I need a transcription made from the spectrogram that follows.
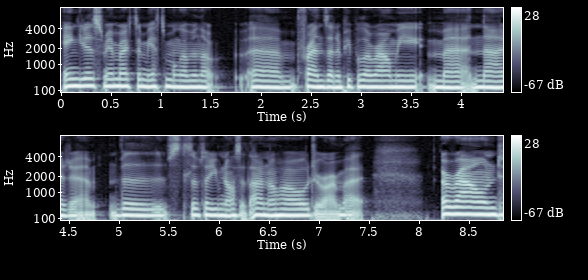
En grej som jag märkte med jättemånga av mina um, friends and the people around me med när um, vi slutade gymnasiet, I don't know how old you are, but around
